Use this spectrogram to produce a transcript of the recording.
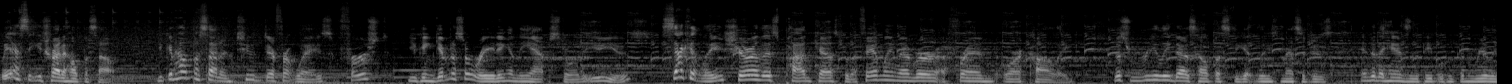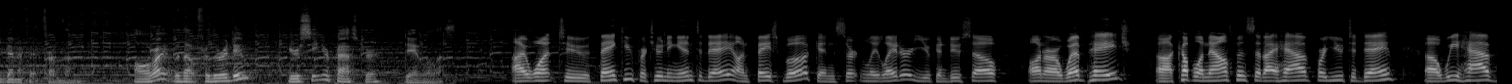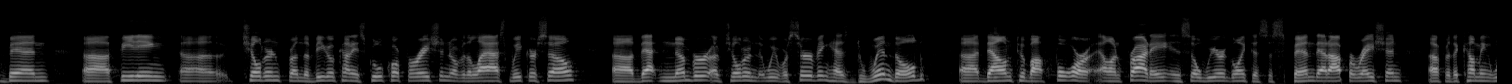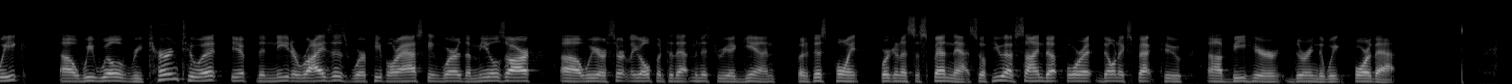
we ask that you try to help us out. You can help us out in two different ways. First, you can give us a rating in the App Store that you use. Secondly, share this podcast with a family member, a friend, or a colleague. This really does help us to get these messages into the hands of the people who can really benefit from them. All right, without further ado, here's Senior Pastor Dan Willis. I want to thank you for tuning in today on Facebook, and certainly later you can do so on our webpage. Uh, a couple announcements that I have for you today. Uh, we have been uh, feeding uh, children from the Vigo County School Corporation over the last week or so. Uh, that number of children that we were serving has dwindled uh, down to about four on Friday, and so we are going to suspend that operation uh, for the coming week. we will return to it if the need arises where people are asking where the meals are. we are certainly open to that ministry again, but at this point, we're going to suspend that. So if you have signed up for it, don't expect to be here during the week for that.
